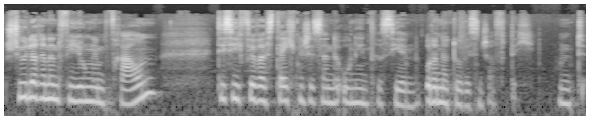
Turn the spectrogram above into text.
Schülerinnen, für junge Frauen, die sich für was Technisches an der Uni interessieren oder naturwissenschaftlich. Und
